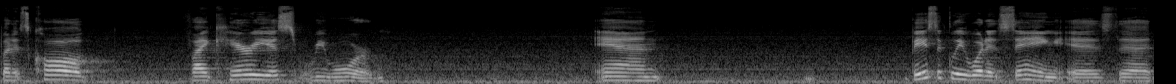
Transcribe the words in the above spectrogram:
but it's called vicarious reward. And basically, what it's saying is that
